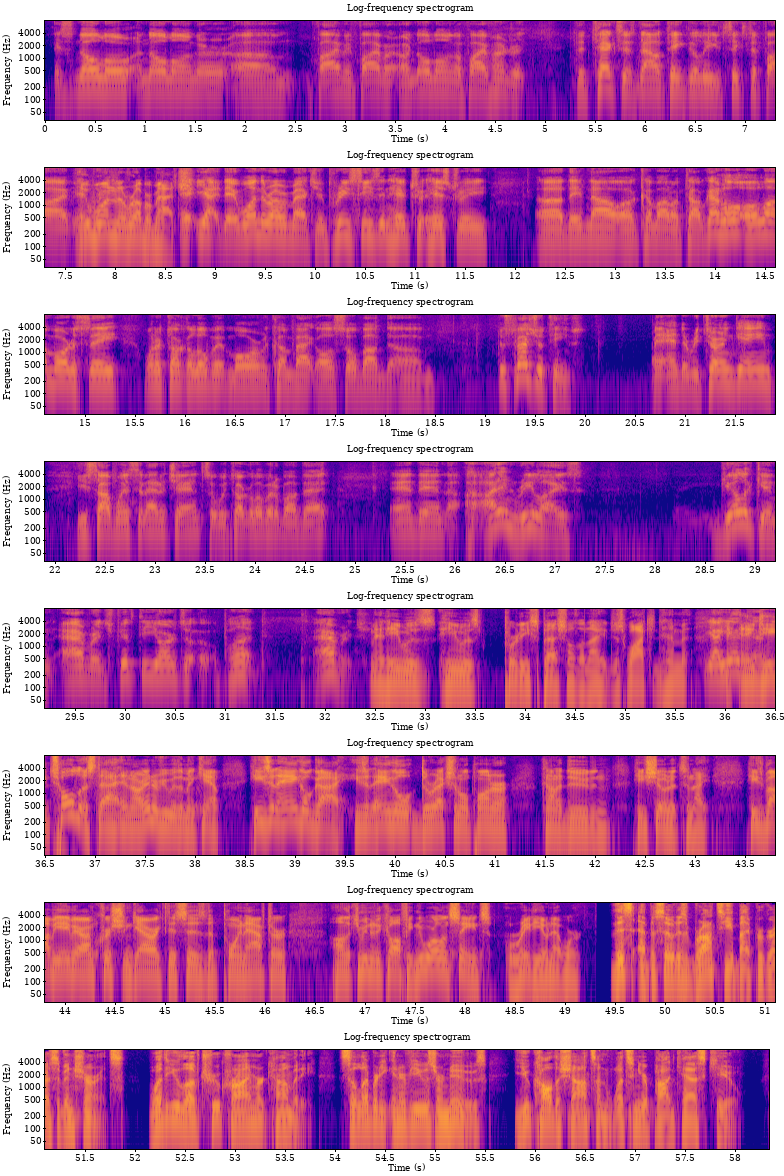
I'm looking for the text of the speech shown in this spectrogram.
it's no lo- no longer um, five and five or, or no longer five hundred. The Texans now take the lead, six to five. They won the rubber match. Uh, Yeah, they won the rubber match in preseason hit- history. Uh, they've now uh, come out on top. Got a whole, whole lot more to say. Want to talk a little bit more and come back also about the um, the special teams and, and the return game. Easop Winston had a chance, so we talk a little bit about that. And then I, I didn't realize Gillikin averaged 50 yards a, a punt, average. Man, he was he was pretty special tonight. Just watching him. Yeah, he had- and he, he told us that in our interview with him in camp. He's an angle guy. He's an angle directional punter kind of dude, and he showed it tonight. He's Bobby Hebert. I'm Kristian Garic. This is the point after on the Community Coffee New Orleans Saints Radio Network. This episode is brought to you by Progressive Insurance. Whether you love true crime or comedy, celebrity interviews or news, you call the shots on what's in your podcast queue.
